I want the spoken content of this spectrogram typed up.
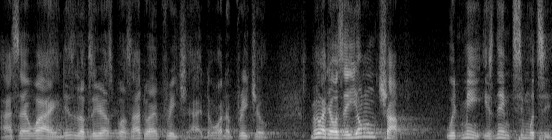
I said, why? In this luxurious bus, how do I preach? I don't want to preach. Oh. Remember, there was a young chap with me. His name Timothy.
